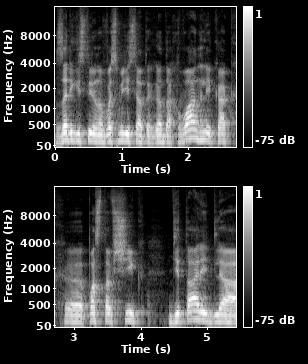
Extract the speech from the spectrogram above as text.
зарегистрирована в 80-х годах в Англии как э, поставщик деталей для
